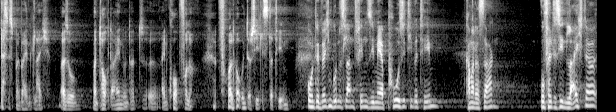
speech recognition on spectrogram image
das ist bei beiden gleich. Also man taucht ein und hat äh, einen Korb voller, voller unterschiedlichster Themen. Und in welchem Bundesland finden Sie mehr positive Themen? Kann man das sagen? Wo fällt es Ihnen leichter,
